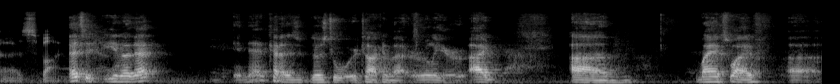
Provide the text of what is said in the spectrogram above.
uh, spot. That's a, you know that, and that kind of goes to what we were talking about earlier. I, um, my ex-wife uh,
